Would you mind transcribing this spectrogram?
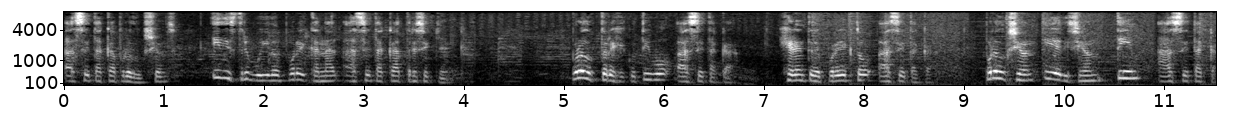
AZK Productions y distribuido por el canal AZK 13 King. Productor ejecutivo AZK. Gerente de proyecto AZK. Producción y edición Team AZK.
